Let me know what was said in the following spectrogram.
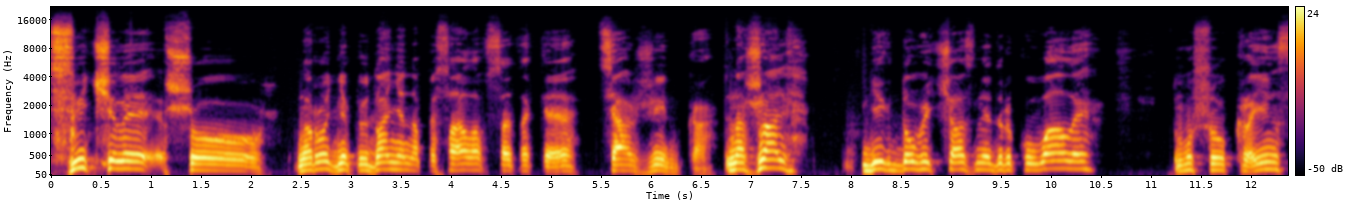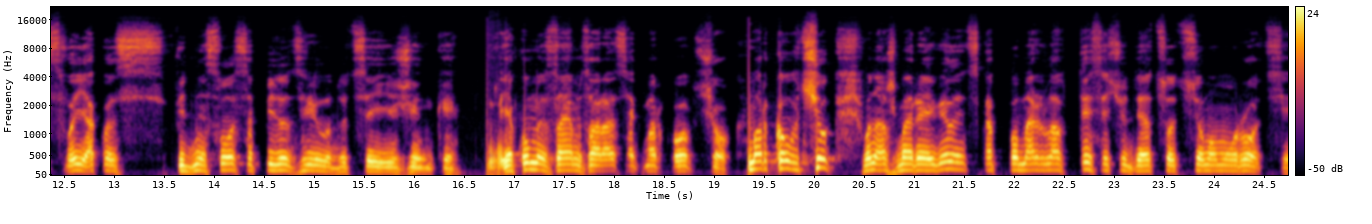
свідчили, що народне повідання написала все-таки ця жінка. На жаль, їх довгий час не друкували, тому що українство якось віднеслося підозріло до цієї жінки. Яку ми знаємо зараз як Марковчук. Марковчук, вона ж Марія Віленська, померла в 1907 році.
